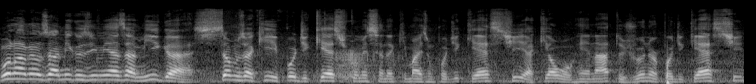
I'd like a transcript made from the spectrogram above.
Olá, meus amigos e minhas amigas. Estamos aqui, podcast, começando aqui mais um podcast. Aqui é o Renato Júnior Podcast.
